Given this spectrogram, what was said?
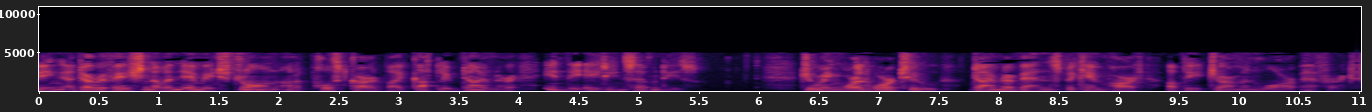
being a derivation of an image drawn on a postcard by Gottlieb Daimler in the 1870s. During World War II, Daimler-Benz became part of the German war effort.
